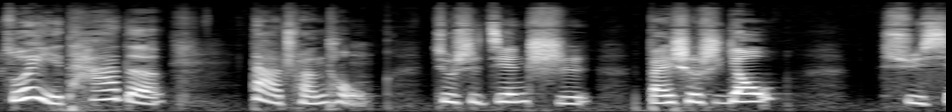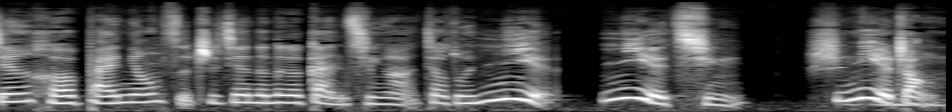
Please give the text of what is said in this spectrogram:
所以他的大传统就是坚持白蛇是妖，许仙和白娘子之间的那个感情啊，叫做孽孽情，是孽障。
